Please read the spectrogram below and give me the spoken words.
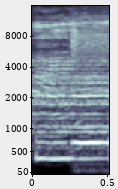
Let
